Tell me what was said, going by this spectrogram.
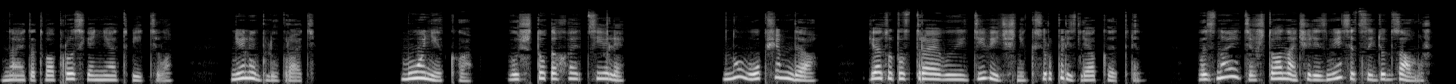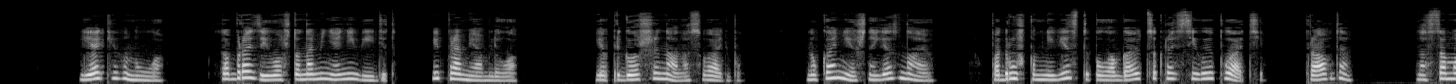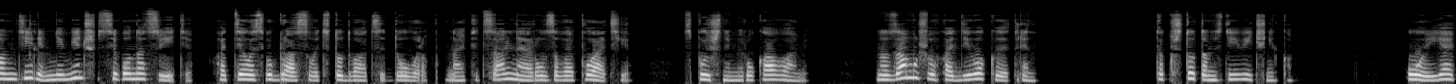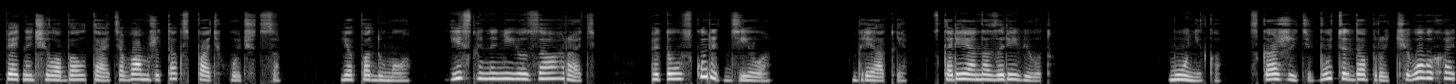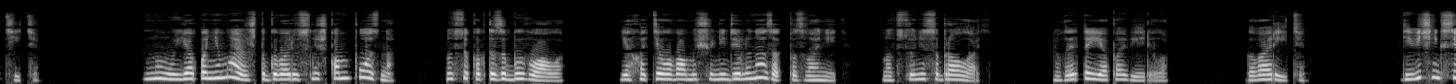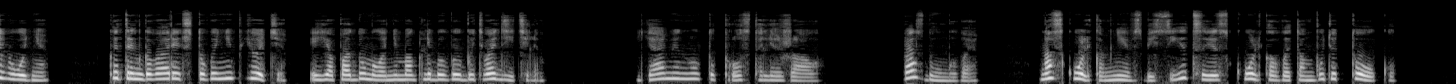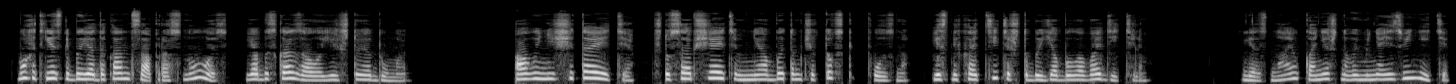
На этот вопрос я не ответила. Не люблю врать. Моника, вы что-то хотели? Ну, в общем, да. Я тут устраиваю девичник, сюрприз для Кэтрин. Вы знаете, что она через месяц идет замуж? Я кивнула, сообразила, что она меня не видит, и промямлила. Я приглашена на свадьбу. Ну, конечно, я знаю. Подружкам невесты полагаются красивые платья. Правда? На самом деле мне меньше всего на свете хотелось выбрасывать 120 долларов на официальное розовое платье с пышными рукавами. Но замуж выходила Кэтрин. Так что там с девичником? Ой, я опять начала болтать, а вам же так спать хочется. Я подумала, если на нее заорать, это ускорит дело? Вряд ли. Скорее она заревет. Моника, скажите, будьте добры, чего вы хотите? Ну, я понимаю, что говорю слишком поздно, но все как-то забывала. Я хотела вам еще неделю назад позвонить, но все не собралась. В это я поверила. Говорите. Девичник сегодня. Кэтрин говорит, что вы не пьете, и я подумала, не могли бы вы быть водителем. Я минуту просто лежала, раздумывая, насколько мне взбеситься и сколько в этом будет толку. Может, если бы я до конца проснулась, я бы сказала ей, что я думаю. А вы не считаете, что сообщаете мне об этом чертовски поздно, если хотите, чтобы я была водителем? Я знаю, конечно, вы меня извините,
